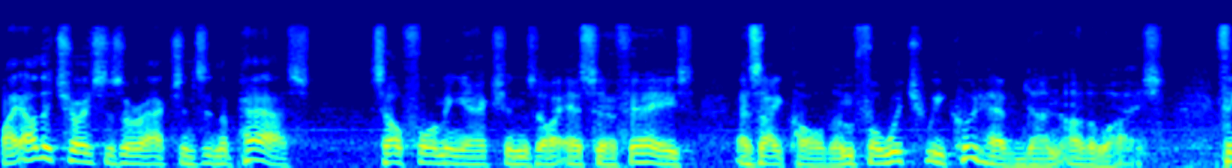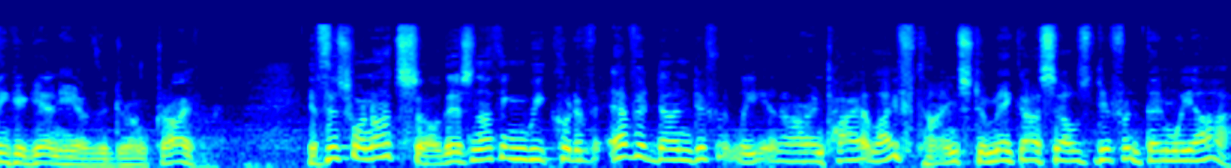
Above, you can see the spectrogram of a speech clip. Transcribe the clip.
by other choices or actions in the past, self-forming actions or SFAs, as I call them, for which we could have done otherwise. Think again here of the drunk driver. If this were not so, there's nothing we could have ever done differently in our entire lifetimes to make ourselves different than we are.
